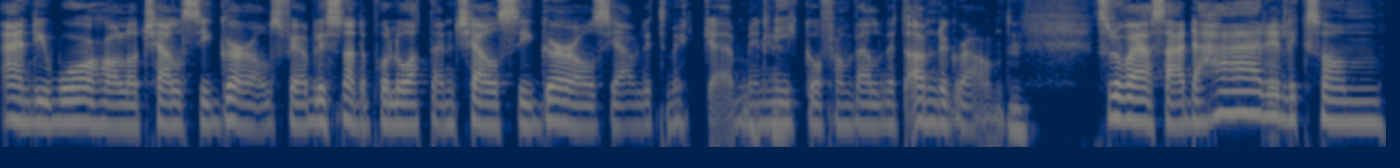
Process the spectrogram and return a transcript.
Andy Warhol och Chelsea Girls, för jag lyssnade på låten Chelsea Girls jävligt mycket med Okej. Nico från Velvet Underground. Mm. Så då var jag så här, det här är liksom,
